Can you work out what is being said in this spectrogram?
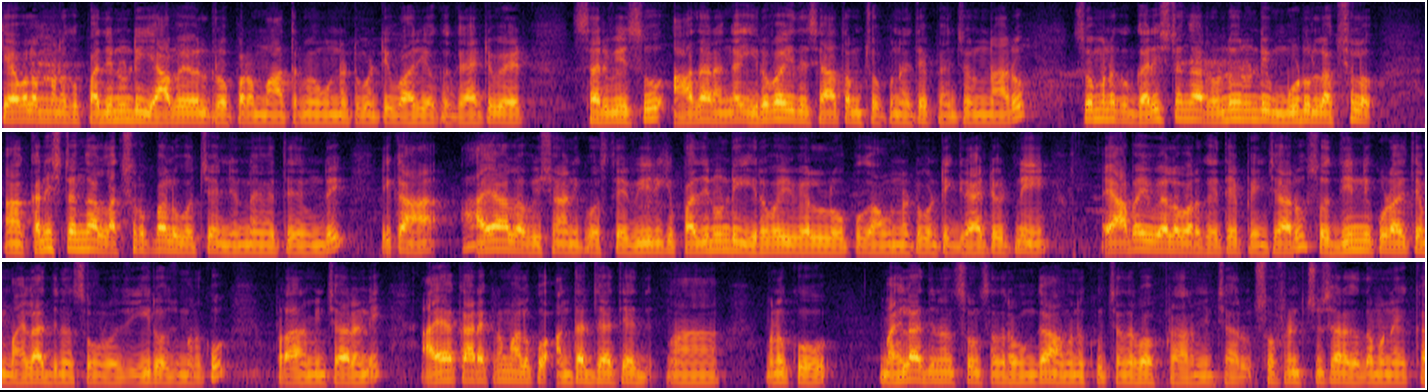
కేవలం మనకు పది నుండి యాభై వేల రూపాయలు మాత్రమే ఉన్నటువంటి వారి యొక్క గ్రాట్యుయేట్ సర్వీసు ఆధారంగా ఇరవై ఐదు శాతం చొప్పున అయితే పెంచనున్నారు. సో మనకు గరిష్టంగా రెండు నుండి మూడు లక్షలు కనిష్టంగా లక్ష రూపాయలు వచ్చే నిర్ణయం అయితే ఉంది. ఇక ఆయాల విషయానికి వస్తే వీరికి పది నుండి ఇరవై వేల లోపుగా ఉన్నటువంటి గ్రాట్యుయేట్ని యాభై వేల వరకు అయితే పెంచారు. సో దీన్ని కూడా అయితే మహిళా దినోత్సవం రోజు ఈ రోజు మనకు ప్రారంభించారండి. ఆయా కార్యక్రమాలకు అంతర్జాతీయ మనకు మహిళా దినోత్సవం సందర్భంగా మనకు చంద్రబాబు ప్రారంభించారు. సో ఫ్రెండ్స్ చూశారు కదా మన యొక్క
